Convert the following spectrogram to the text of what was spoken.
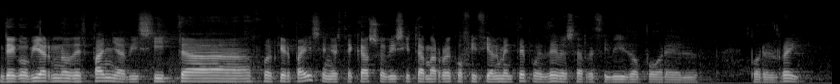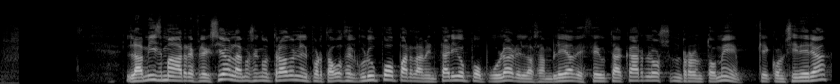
de gobierno de España visita cualquier país, en este caso visita Marruecos oficialmente, pues debe ser recibido por el, por el rey. La misma reflexión la hemos encontrado en el portavoz del Grupo Parlamentario Popular en la Asamblea de Ceuta, Carlos Rontomé, que considera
